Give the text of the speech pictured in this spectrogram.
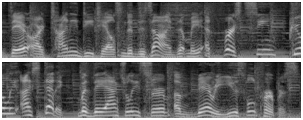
there are tiny details in the design that may at first seem purely aesthetic, but they actually serve a very useful purpose.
